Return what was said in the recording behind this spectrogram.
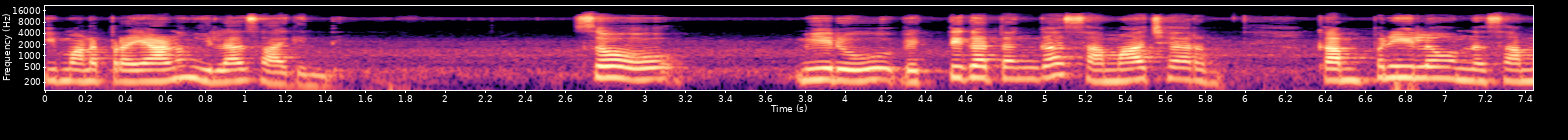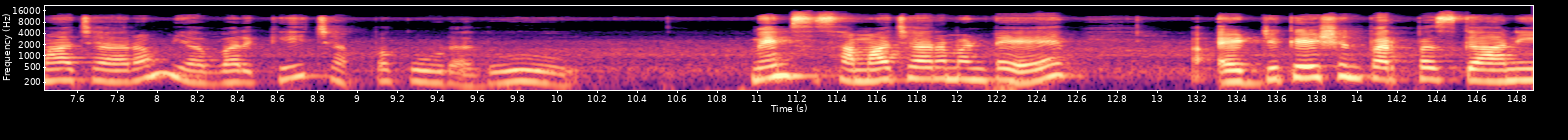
ఈ మన ప్రయాణం ఇలా సాగింది. సో మీరు వ్యక్తిగతంగా సమాచారం కంపెనీలో ఉన్న సమాచారం ఎవరికీ చెప్పకూడదు. మీన్స్ సమాచారం అంటే ఎడ్యుకేషన్ పర్పస్ కానీ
